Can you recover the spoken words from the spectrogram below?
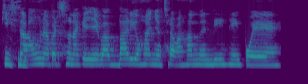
Quizá una persona que lleva varios años trabajando en Disney, pues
